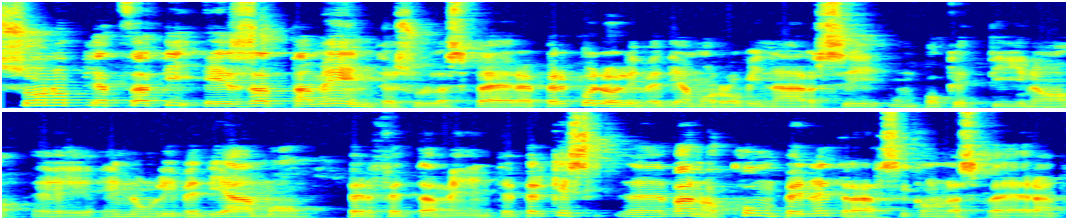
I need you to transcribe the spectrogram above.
sono piazzati esattamente sulla sfera per quello li vediamo rovinarsi un pochettino e, e non li vediamo perfettamente perché eh, vanno a compenetrarsi con la sfera.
